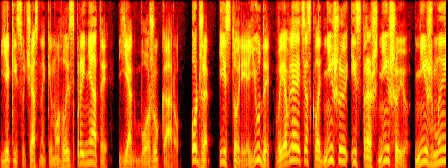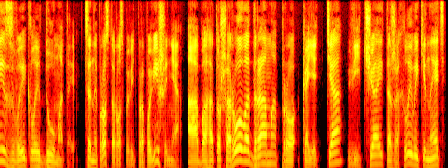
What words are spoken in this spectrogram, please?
який сучасники могли сприйняти як божу кару. Отже, історія Юди виявляється складнішою і страшнішою, ніж ми звикли думати. Це не просто розповідь про повішення, а багатошарова драма про каяття, відчай та жахливий кінець,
